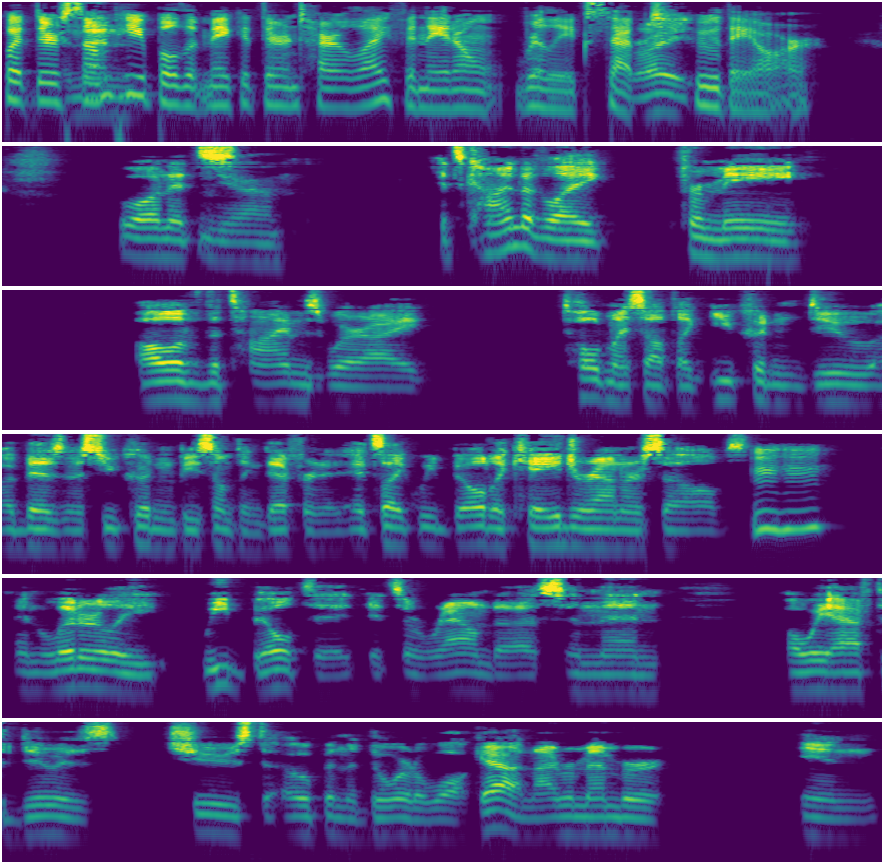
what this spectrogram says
But there's some then- people that make it their entire life and they don't really accept Right. who they are. well, and it's, Yeah. it's kind of like, for me, all of the times where I told myself like, you couldn't do a business, you couldn't be something different. It's like we build a cage around ourselves Mm-hmm. and literally we built it. It's around us. And then all we have to do is choose to open the door to walk out. And I remember in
